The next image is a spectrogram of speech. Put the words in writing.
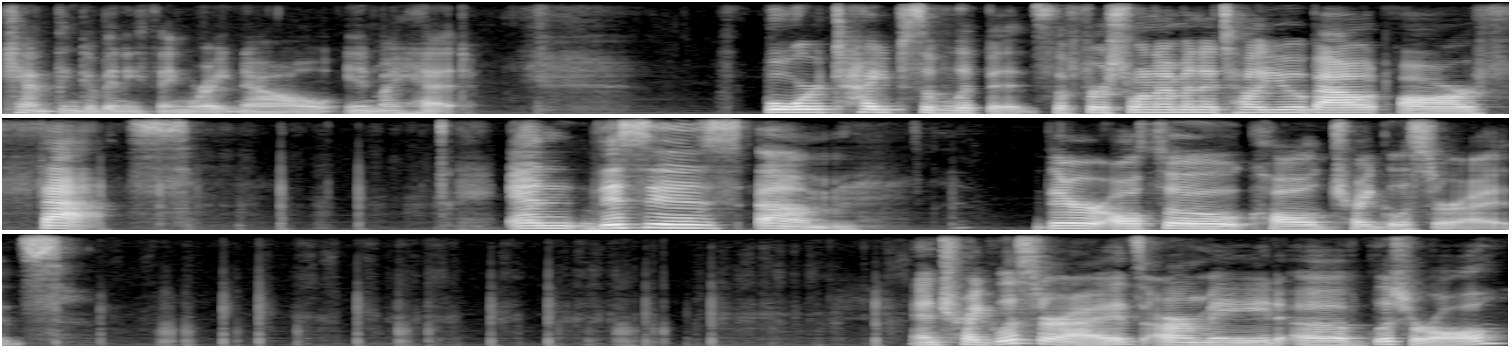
can't think of anything right now in my head four types of lipids. The first one I'm going to tell you about are fats. And this is, um, they're also called triglycerides. And triglycerides are made of glycerol.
